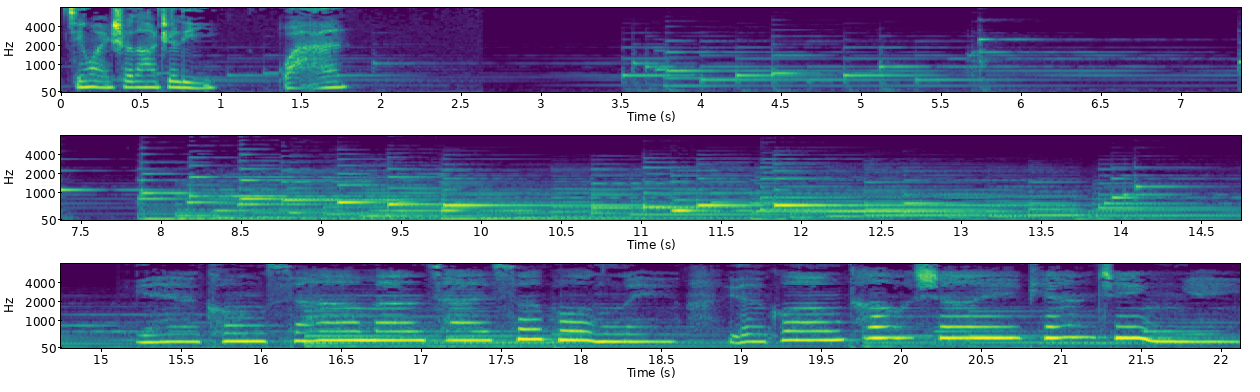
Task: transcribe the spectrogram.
今晚说到这里，晚安。洒满彩色玻璃，月光投下一片晶莹。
